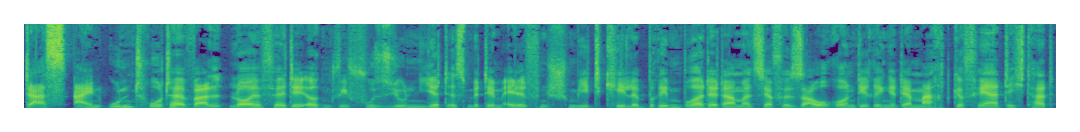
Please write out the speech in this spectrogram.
dass ein untoter Waldläufer, der irgendwie fusioniert ist mit dem Elfenschmied Celebrimbor, der damals ja für Sauron die Ringe der Macht gefertigt hat,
